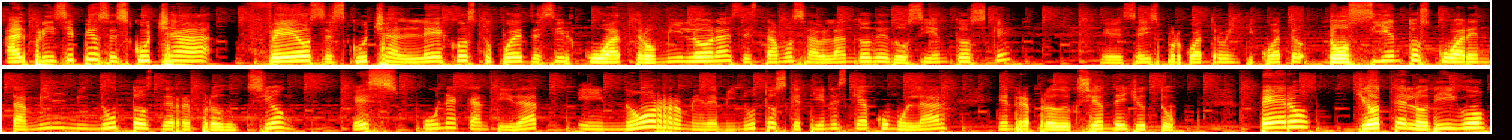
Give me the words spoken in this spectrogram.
Al principio se escucha feo, se escucha lejos, tú puedes decir 4000 horas, estamos hablando de 200 ¿qué? 6 eh, por 4, 24, 240 mil minutos de reproducción. Es una cantidad enorme de minutos que tienes que acumular en reproducción de YouTube. Pero yo te lo digo,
